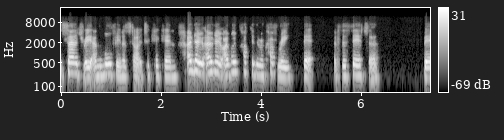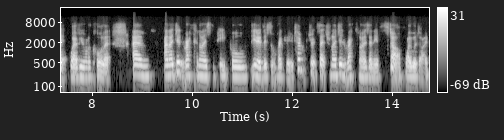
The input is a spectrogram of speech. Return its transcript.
surgery and the morphine had started to kick in. Oh no, oh no, I woke up in the recovery bit of the theatre bit, whatever you want to call it. Um, and I didn't recognise the people, you know, they sort of regulate your temperature, etc. And I didn't recognise any of the staff. Why would I?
